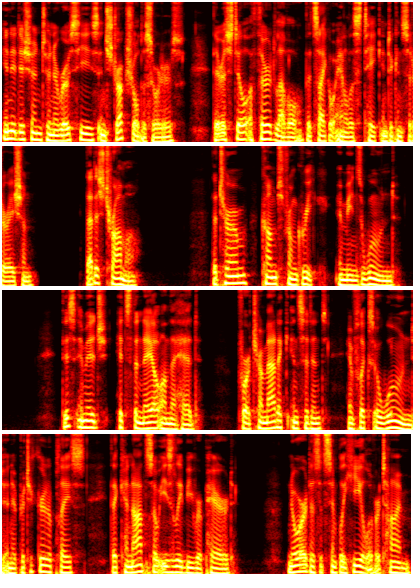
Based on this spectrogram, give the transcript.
In addition to neuroses and structural disorders, there is still a third level that psychoanalysts take into consideration. That is trauma. The term comes from Greek and means wound. This image hits the nail on the head, for a traumatic incident inflicts a wound in a particular place that cannot so easily be repaired, nor does it simply heal over time.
